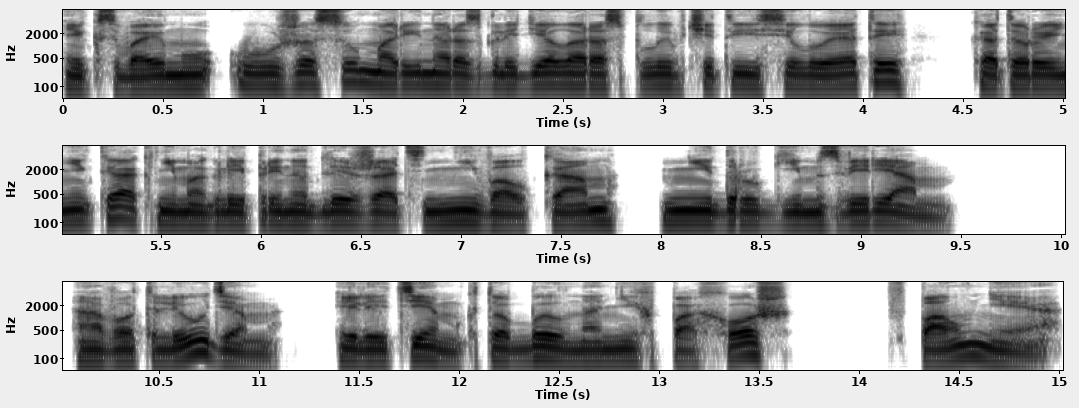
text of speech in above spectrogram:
и к своему ужасу Марина разглядела расплывчатые силуэты, которые никак не могли принадлежать ни волкам, ни другим зверям. А вот людям, или тем, кто был на них похож, вполне.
